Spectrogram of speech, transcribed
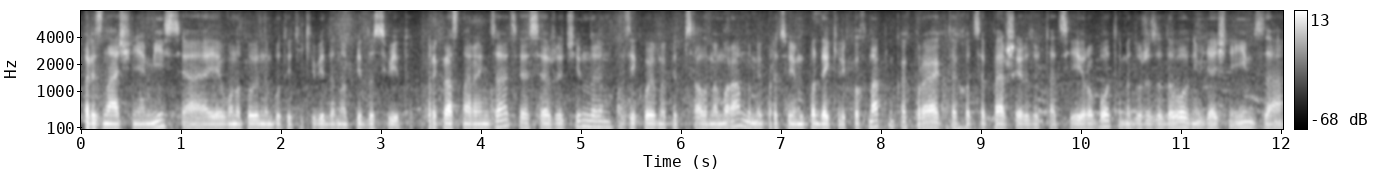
призначення місця, і воно повинно бути тільки віддано під освіту. Прекрасна організація the Children, з якою ми підписали меморандум і працюємо по декількох напрямках проектах. Оце перший результат цієї роботи. Ми дуже задоволені, вдячні їм за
